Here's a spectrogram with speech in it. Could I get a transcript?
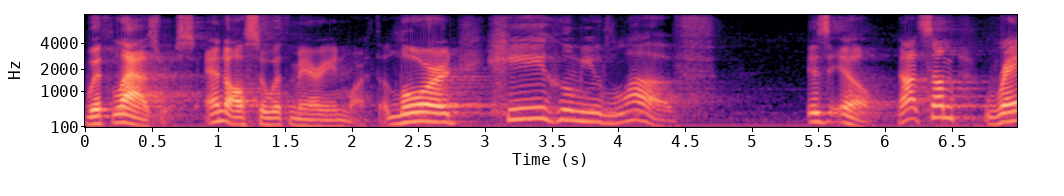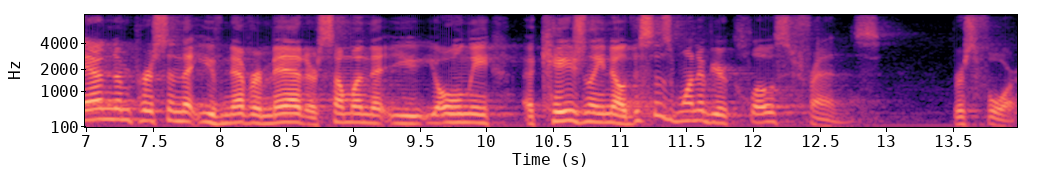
with Lazarus and also with Mary and Martha. Lord, he whom you love is ill. Not some random person that you've never met or someone that you, only occasionally know. This is one of your close friends. Verse 4.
